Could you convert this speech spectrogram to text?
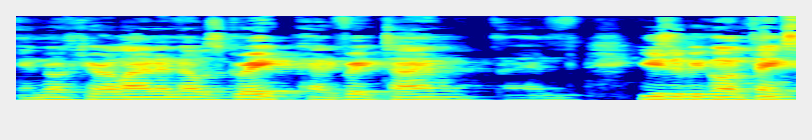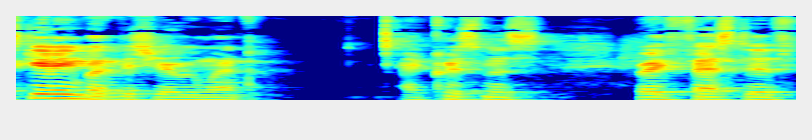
in North Carolina, and that was great. Had a great time, usually we go on Thanksgiving, but this year we went at Christmas. Very festive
